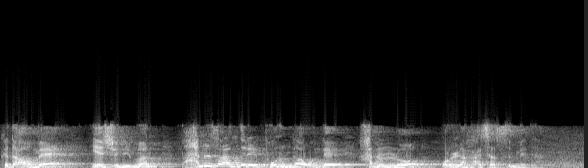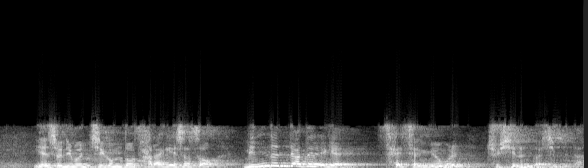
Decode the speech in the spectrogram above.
그 다음에 예수님은 많은 사람들이 보는 가운데 하늘로 올라가셨습니다. 예수님은 지금도 살아계셔서 믿는 자들에게 새 생명을 주시는 것입니다.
